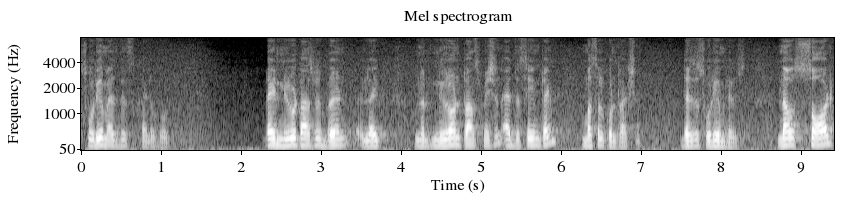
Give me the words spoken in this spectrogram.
Sodium has this kind of role. Right, neurotransmitter, brain, like neuron transmission at the same time, muscle contraction. That is the sodium helps. Now salt,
